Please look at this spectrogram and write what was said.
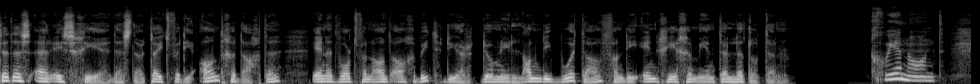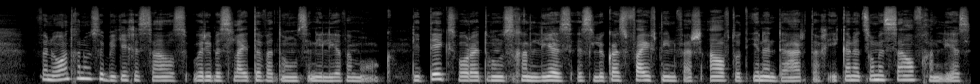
Dit is RSG. Dis nou tyd vir die aandgedagte en dit word vanaand aangebied deur Dominee Landi Botha van die NG Gemeente Littleton. Goeienaand. Vanaand gaan ons 'n bietjie gesels oor die besluite wat ons in die lewe maak. Die teks waaruit ons gaan lees is Lukas 15 vers 11 tot 31. U kan dit sommer self gaan lees.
